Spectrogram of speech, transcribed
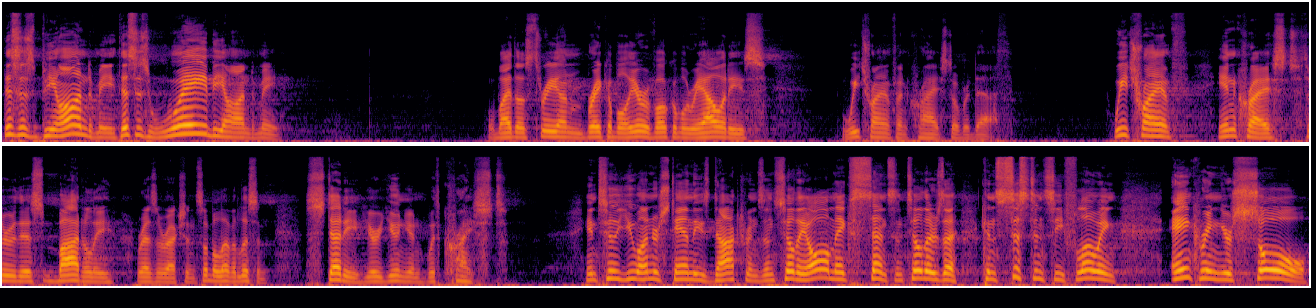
This is beyond me. This is way beyond me. Well, by those three unbreakable, irrevocable realities, we triumph in Christ over death. We triumph in Christ through this bodily resurrection. So, beloved, listen study your union with Christ. Until you understand these doctrines, until they all make sense, until there's a consistency flowing, anchoring your soul,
